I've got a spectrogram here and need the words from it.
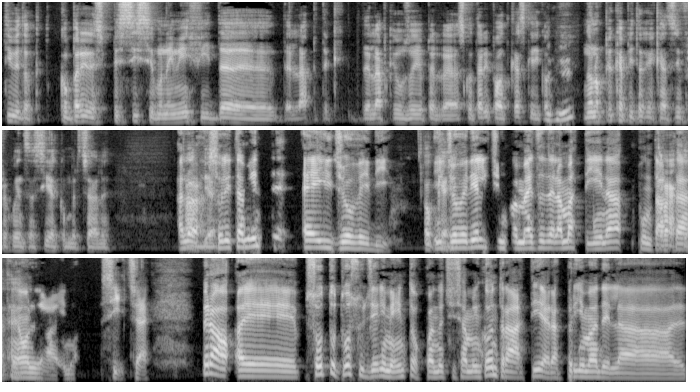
ti vedo comparire spessissimo nei miei feed eh, dell'app, dell'app che uso io per ascoltare i podcast che dico: mm-hmm. Non ho più capito che cazzo di frequenza sia commerciale. Allora, Abbia. solitamente è il giovedì. Okay. Il giovedì alle 5 e mezza della mattina, puntata Pratica. è online. Sì, c'è. Però eh, sotto tuo suggerimento, quando ci siamo incontrati, era prima della,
